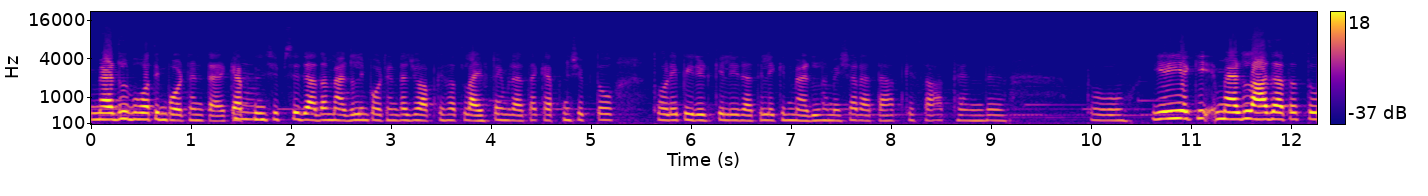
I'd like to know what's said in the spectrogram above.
मेडल बहुत इंपॉर्टेंट है। कैप्टनशिप से ज़्यादा मेडल इंपॉर्टेंट है जो आपके साथ लाइफ टाइम रहता है। कैप्टनशिप तो थोड़े पीरियड के लिए रहती है लेकिन मेडल हमेशा रहता है आपके साथ एंड तो यही है कि मेडल आ जाता तो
